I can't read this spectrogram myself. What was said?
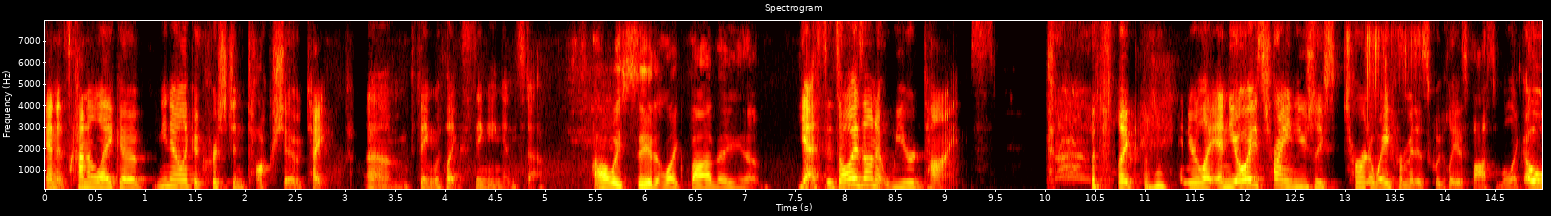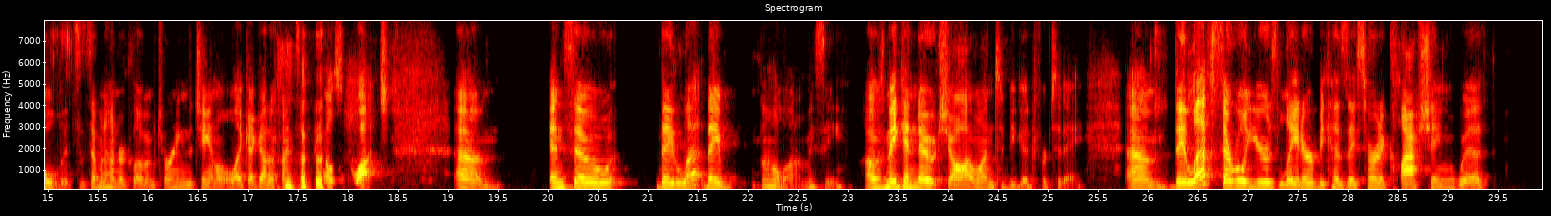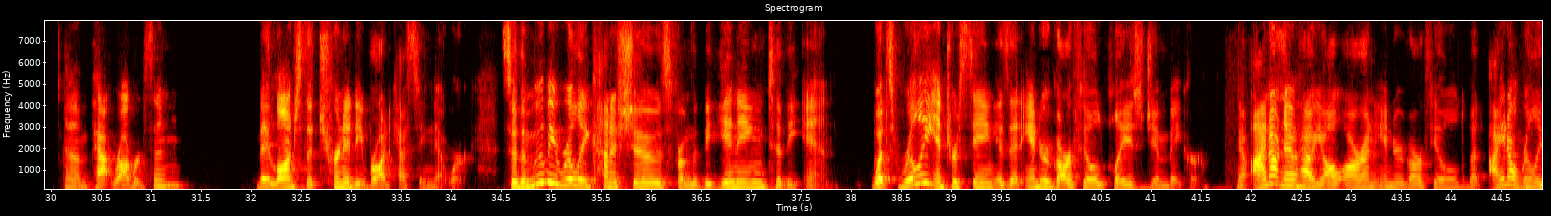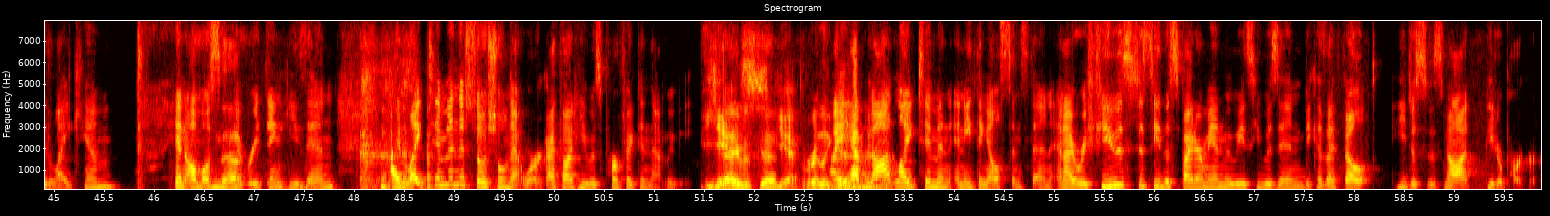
And it's kind of like a, you know, like a Christian talk show type um, thing with like singing and stuff. I always see it at like 5 a.m. Yes, it's always on at weird times. it's like, Mm-hmm. and you're like, and you always try and usually turn away from it as quickly as possible. Like, oh, it's the 700 Club. I'm turning the channel. Like, I got to find something else to watch. Um, and so they let they hold on. Let me see. I was making notes, y'all. I wanted to be good for today. Um, they left several years later because they started clashing with um, Pat Robertson. They launched the Trinity Broadcasting Network. So the movie really kind of shows from the beginning to the end. What's really interesting is that Andrew Garfield plays Jim Bakker. Now, I don't know how y'all are on Andrew Garfield, but I don't really like him in almost No. everything he's in. I liked him in The Social Network. I thought he was perfect in that movie. Yes, he was good. Yeah, really good. I have not one. liked him in anything else since then. And I refused to see the Spider Man movies he was in because I felt he just was not Peter Parker.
